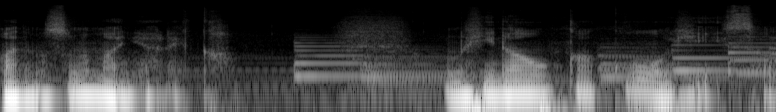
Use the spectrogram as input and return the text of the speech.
まあでもその前にあれか。この平岡コーヒーさん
